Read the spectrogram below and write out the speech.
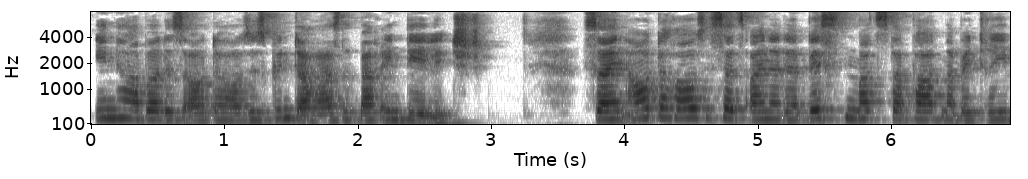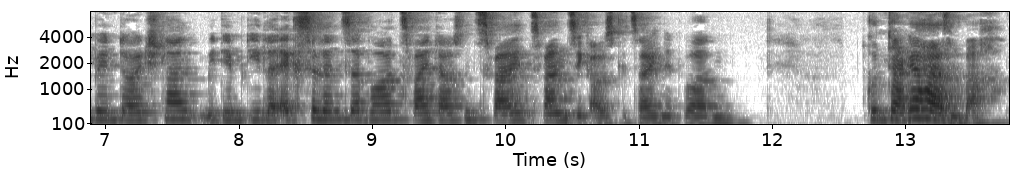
Inhaber des Autohauses Günter Haselbach in Delitzsch. Sein Autohaus ist als einer der besten Mazda-Partnerbetriebe in Deutschland mit dem Dealer Excellence Award 2022 ausgezeichnet worden. Guten Tag, Herr Haselbach.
